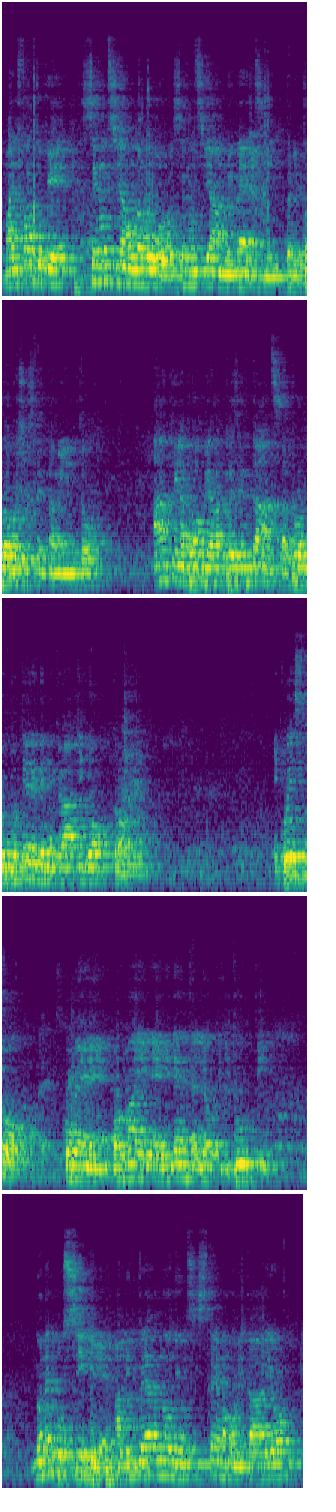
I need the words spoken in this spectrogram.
ma il fatto che se non si ha un lavoro e se non si hanno i mezzi per il proprio sostentamento, anche la propria rappresentanza, il proprio potere democratico crolla. E questo, come ormai è evidente agli occhi di tutti, non è possibile all'interno di un sistema monetario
